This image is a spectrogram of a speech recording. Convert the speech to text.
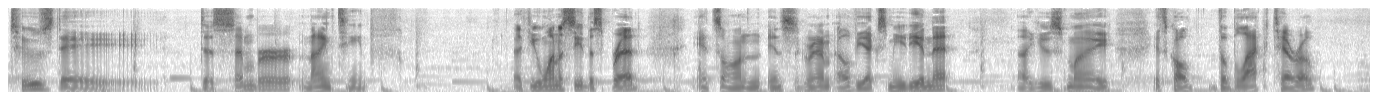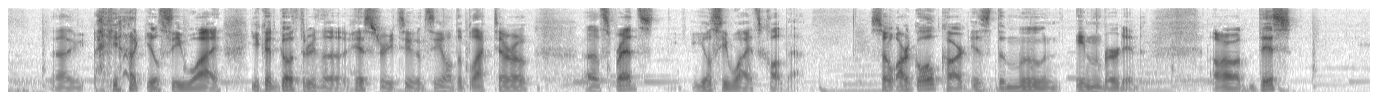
Tuesday, December 19th. If you want to see the spread, it's on Instagram, LVX Media Net. Uh, use my, it's called The Black Tarot. Uh, you'll see why. You could go through the history too and see all the Black Tarot uh, spreads. You'll see why it's called that. So, our goal card is the moon inverted. Uh, this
